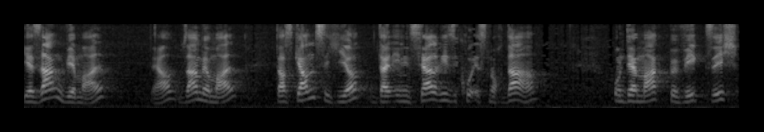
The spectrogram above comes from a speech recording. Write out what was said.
Jetzt sagen wir mal, ja, sagen wir mal, das Ganze hier, dein Initialrisiko ist noch da und der Markt bewegt sich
